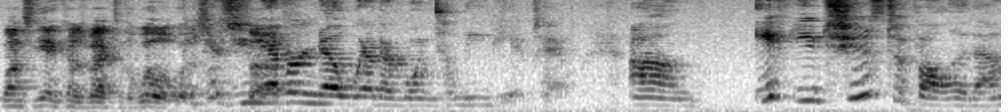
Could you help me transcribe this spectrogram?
Once again, it comes back to the will o wisp because you stuff. never know where they're going to lead you to. Um, if you choose to follow them,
